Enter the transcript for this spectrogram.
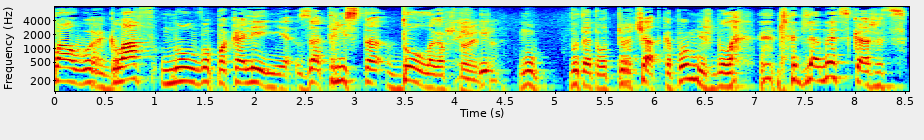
Power Glove нового поколения за 300 долларов. Что это? И, ну, вот эта вот перчатка, помнишь, была для NES, кажется.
